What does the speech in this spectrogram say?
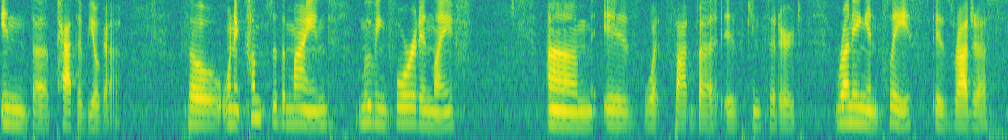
in the path of yoga. So when it comes to the mind, moving forward in life um, is what sattva is considered. Running in place is rajas,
